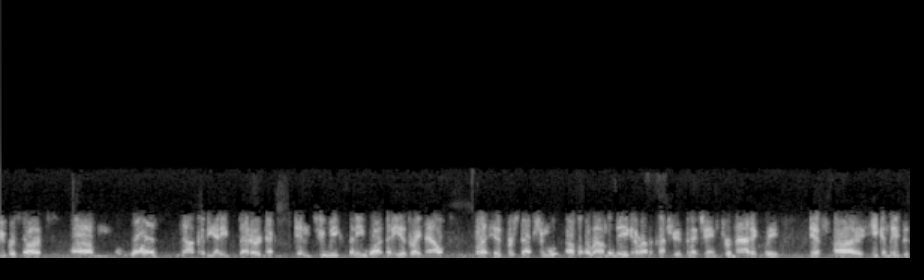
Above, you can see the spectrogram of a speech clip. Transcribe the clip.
superstar. Um, Wall is not going to be any better next in two weeks than he was than he is right now, but his perception of, around the league and around the country is going to change dramatically if uh, he can lead this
